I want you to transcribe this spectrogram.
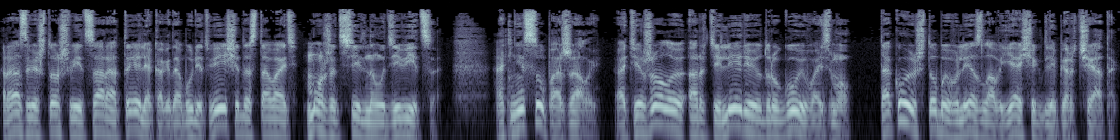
разве что швейцар отеля, когда будет вещи доставать, может сильно удивиться. Отнесу, пожалуй, а тяжелую артиллерию другую возьму, такую, чтобы влезла в ящик для перчаток.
